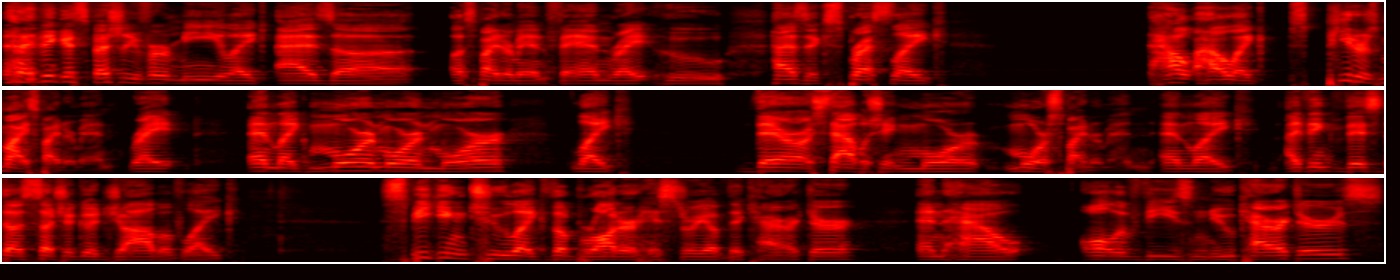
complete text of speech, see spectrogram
and i think especially for me like as a a spider-man fan right who has expressed like how how like peter's my spider-man right? And like more and more and more like they're establishing more more spider-men and like i think this does such a good job of like speaking to like the broader history of the character and how all of these new characters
